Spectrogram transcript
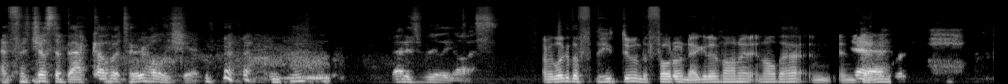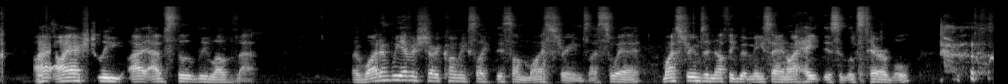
and for just a back cover too. Holy shit, that is really nice. I mean, look at the he's doing the photo negative on it and all that, and and Yeah. Oh, I, I actually, I absolutely love that. Like, why don't we ever show comics like this on my streams? I swear, my streams are nothing but me saying, "I hate this. It looks terrible."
